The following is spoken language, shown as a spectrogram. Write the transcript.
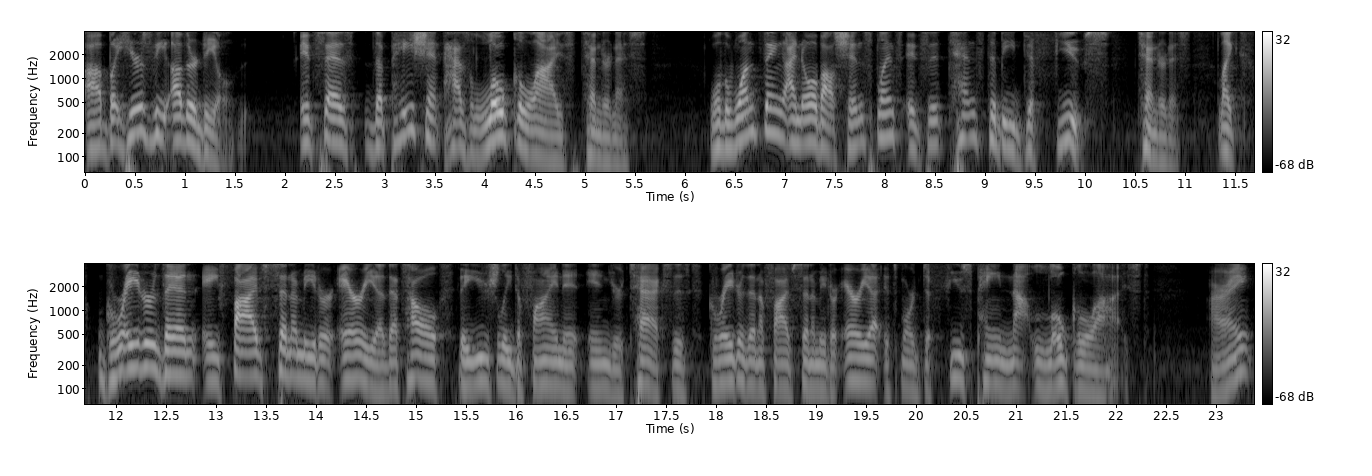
Uh, but here's the other deal it says the patient has localized tenderness. Well, the one thing I know about shin splints is it tends to be diffuse tenderness like greater than a five centimeter area. That's how they usually define it in your text is greater than a five centimeter area. It's more diffuse pain, not localized. All right.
